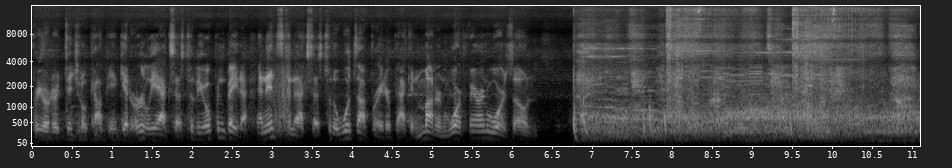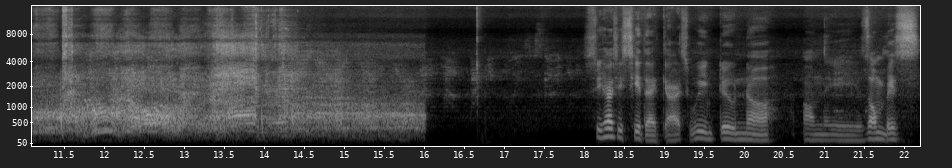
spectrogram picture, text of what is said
Pre-order digital copy and get early access to the open beta and instant access to the Woods Operator Pack in Modern Warfare and Warzone. See, as you see there, guys, we do know on the zombies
